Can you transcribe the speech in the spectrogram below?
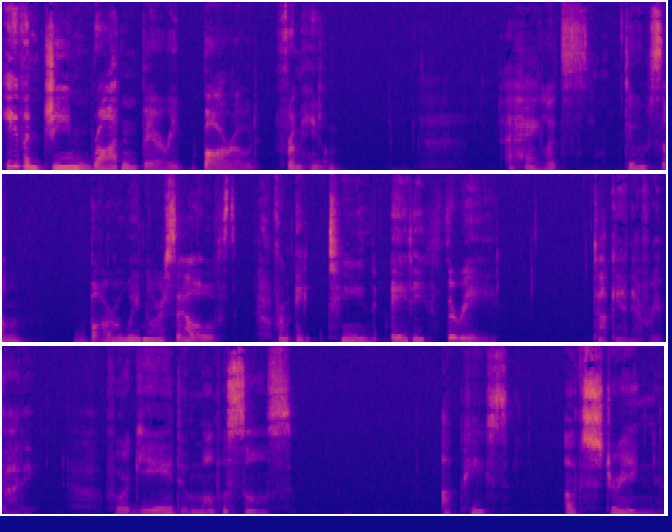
Even Gene Roddenberry borrowed from him. Hey, let's do some borrowing ourselves from 1883. Tuck in, everybody, for Guy de Maupassant's A Piece of String.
